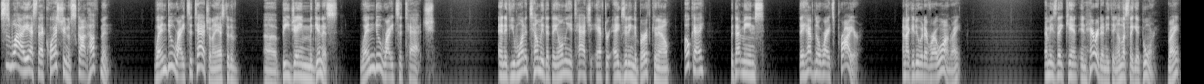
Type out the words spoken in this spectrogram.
This is why I asked that question of Scott Huffman. When do rights attach? And I asked it of uh, BJ McGinnis. When do rights attach? And if you want to tell me that they only attach after exiting the birth canal, okay. But that means they have no rights prior. And I can do whatever I want, right? That means they can't inherit anything unless they get born, right?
